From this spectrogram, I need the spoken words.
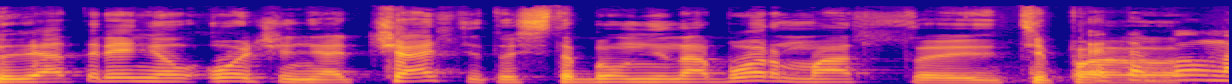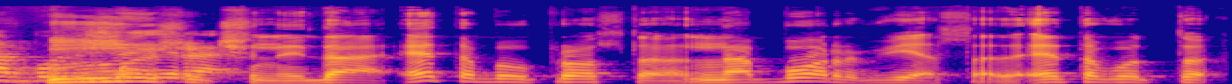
Я тренил очень отчасти, то есть это был не набор массы, типа это был набор мышечный, жира. да, это был просто набор веса. Это вот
